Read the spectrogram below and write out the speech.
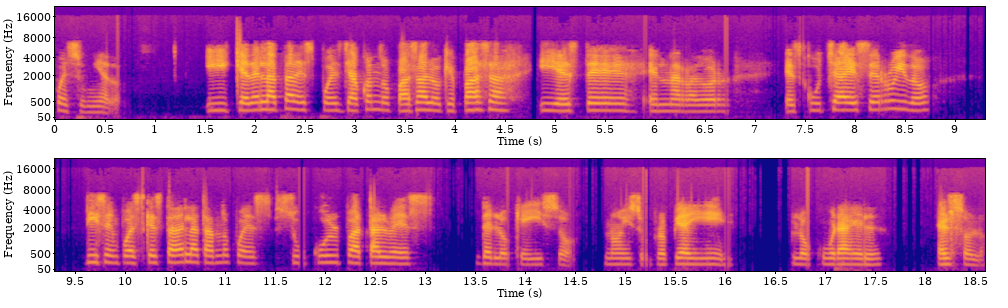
pues su miedo. Y que delata después, ya cuando pasa lo que pasa y este, el narrador, escucha ese ruido, dicen pues que está delatando pues su culpa tal vez de lo que hizo, ¿no? Y su propia ahí locura él, él solo.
